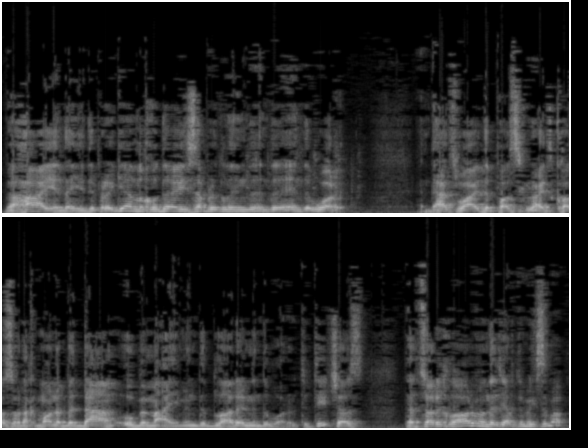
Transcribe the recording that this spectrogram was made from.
the high, and then you dip it again l'chudei separately in the, in the, in the water. And that's why the Pasuk writes, Kosav Rachmona Bedam Ubemayim, in the blood and in the water, to teach us that Tzarich La'arvim, that you have to mix them up.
